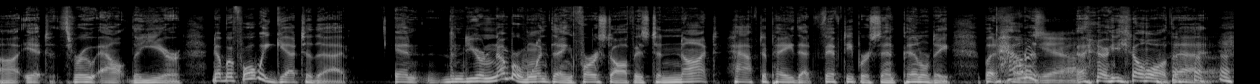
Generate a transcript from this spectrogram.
uh, it throughout the year? Now, before we get to that, and your number one thing, first off, is to not have to pay that 50% penalty. But how oh, does, yeah. you don't want that.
